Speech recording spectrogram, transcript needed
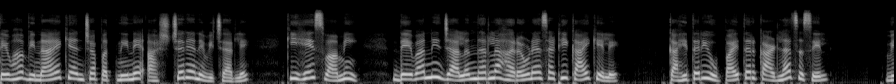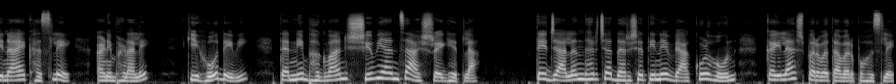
तेव्हा विनायक यांच्या पत्नीने आश्चर्याने विचारले की हे स्वामी देवांनी जालंधरला हरवण्यासाठी काय केले? काहीतरी उपाय तर काढलाच असेल. विनायक हसले आणि म्हणाले की हो देवी त्यांनी भगवान शिव यांचा आश्रय घेतला. ते जालंधरच्या दर्शतीने व्याकुळ होऊन कैलाश पर्वतावर पोहोचले.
